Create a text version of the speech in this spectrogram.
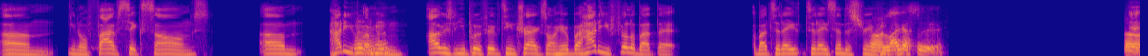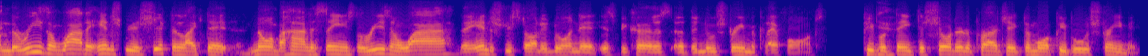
um, you know, five six songs. Um, how do you? I Mhm. mean, obviously you put fifteen tracks on here, but how do you feel about that? About today today's industry? Uh, like I said, um, the reason why the industry is shifting like that, knowing behind the scenes, the reason why the industry started doing that is because of the new streaming platforms. People Yeah. think the shorter the project, the more people will stream it.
